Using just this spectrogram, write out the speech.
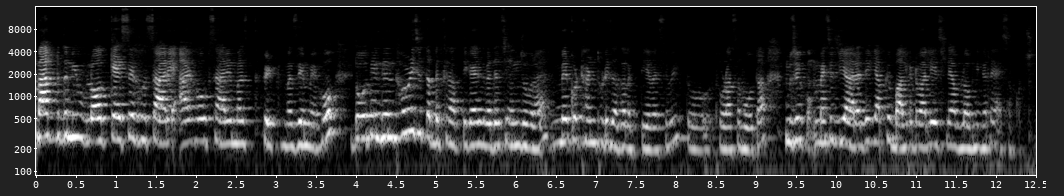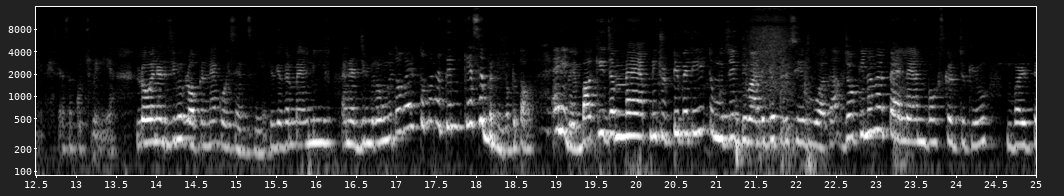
back to the new vlog कैसे हो सारे? आई होप सारे मस्त फिट मज़े में हो। दो तीन दिन थोड़ी सी तबीयत खराब थी गाइस वेदर चेंज हो रहा है। मेरे को ठंड थोड़ी ज़्यादा लगती है वैसे भी तो थोड़ा सा वो था। मुझे मैसेज ये आ रहे थे कि आपके बाल कटवा लिए, इसलिए आप व्लॉग नहीं कर रहे, ऐसा कुछ नहीं है ऐसा कुछ भी नहीं है। लो एनर्जी में व्लॉग करने का कोई सेंस नहीं है, क्योंकि अगर मैं नहीं एनर्जी में रहूँगी तो गाइस तो मेरा दिन कैसे बनेगा बताओ? एनीवे बाकी जब मैं अपनी छुट्टी पे थी तो मुझे एक दिवाली गिफ्ट रिसीव हुआ था, जो कि ना मैं पहले अनबॉक्स कर चुकी हूँ बट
